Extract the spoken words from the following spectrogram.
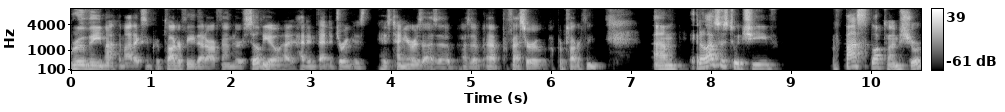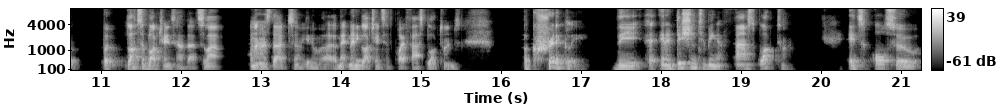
groovy mathematics and cryptography that our founder Silvio had, had invented during his, his tenure as, as, a, as a, a professor of cryptography. Um, it allows us to achieve fast block times, sure, but lots of blockchains have that. Solana has that. Uh, you know, uh, many blockchains have quite fast block times. But critically, the in addition to being a fast block time, it's also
